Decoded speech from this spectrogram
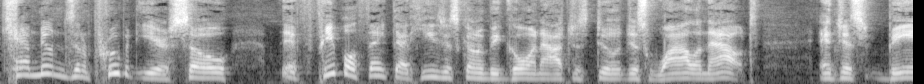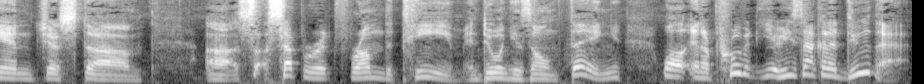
Cam Newton's in a prove it year, so if people think that he's just going to be going out, just doing, just wilding out, and just being just um, uh, separate from the team and doing his own thing, well, in a prove it year, he's not going to do that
